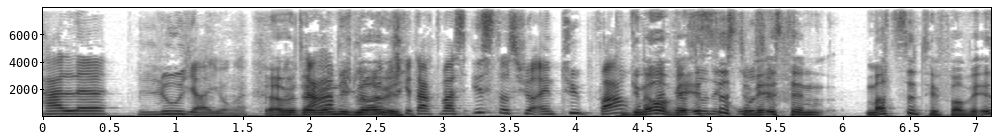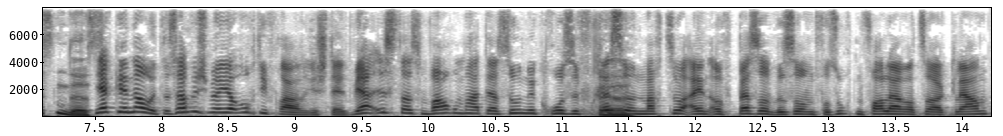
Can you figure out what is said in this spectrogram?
Halleluja, Junge. Da wird Und da habe ich mir wirklich gedacht, was ist das für ein Typ? Warum Genau, hat wer er so ist eine das Wer ist denn Matze TV? Wer ist denn das? ja, genau, das habe ich mir ja auch die Frage gestellt. Wer ist das warum hat er so eine große Fresse Ja. und macht so einen auf Besserwisser und versucht einen Fahrlehrer zu erklären,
